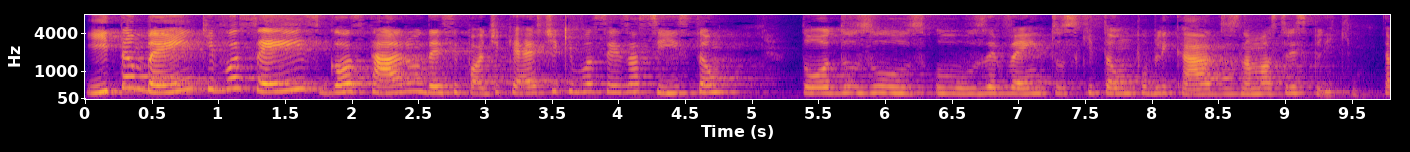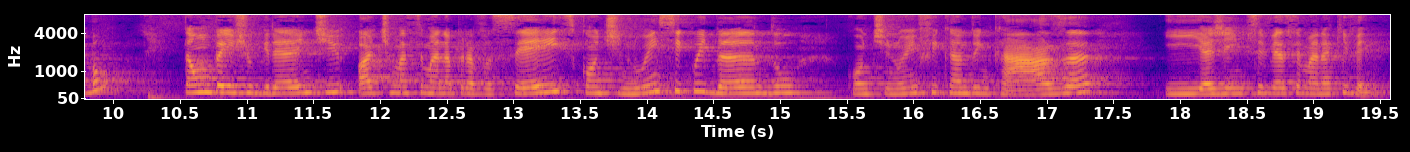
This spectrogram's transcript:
E também que vocês gostaram desse podcast e que vocês assistam todos os, os eventos que estão publicados na Mostra Explique, tá bom? Então, um beijo grande, ótima semana para vocês, continuem se cuidando Continuem ficando em casa e a gente se vê a semana que vem.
